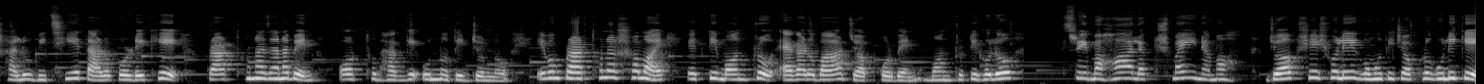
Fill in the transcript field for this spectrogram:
শালু বিছিয়ে তার ওপর রেখে প্রার্থনা জানাবেন অর্থভাগ্যে উন্নতির জন্য এবং প্রার্থনার সময় একটি মন্ত্র এগারো বার জপ করবেন। মন্ত্রটি হল শ্রী মহালক্ষ্মী নমঃ। জব শেষ হলে গোমতী চক্রগুলিকে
